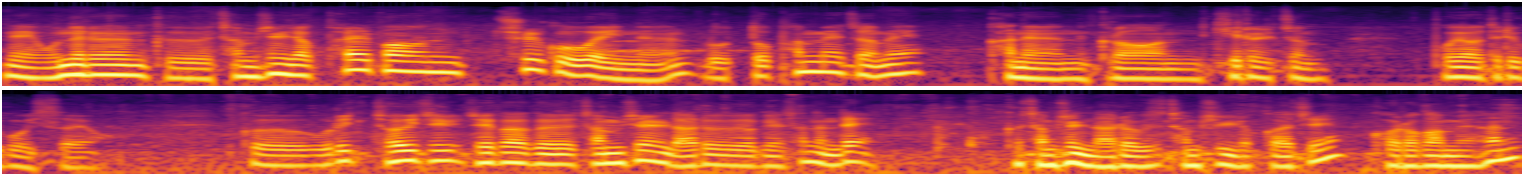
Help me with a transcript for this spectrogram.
네, 오늘은 그 잠실역 8번 출구에 있는 로또 판매점에 가는 그런 길을 좀 보여드리고 있어요. 그 우리 저희 집 제가 그 잠실 나루역에 사는데 그 잠실 나루역에서 잠실역까지 걸어가면 한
